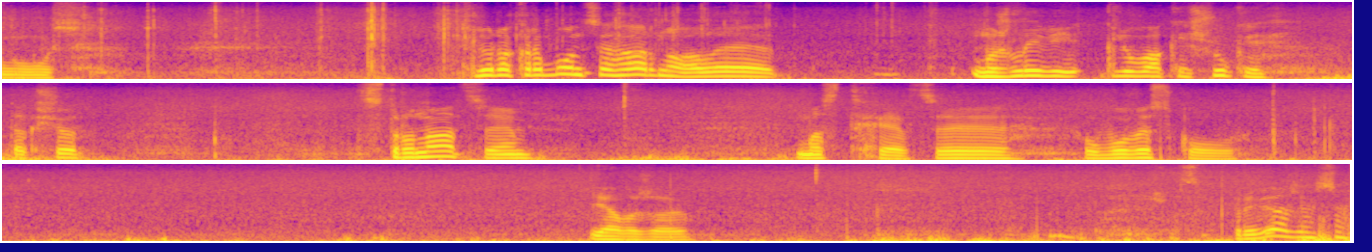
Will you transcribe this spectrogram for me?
Ось. Флюрокарбон це гарно, але можливі клюваки щуки. Так що струна це must have, це обов'язково. Я вважаю. Прив'яжемося.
